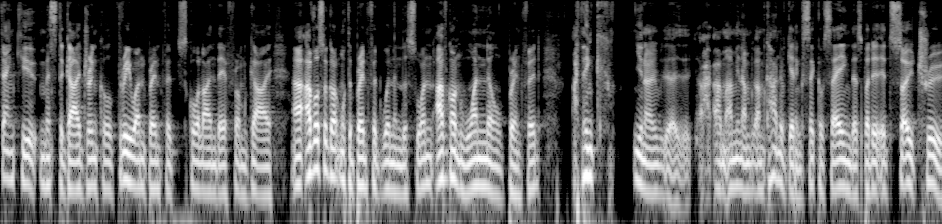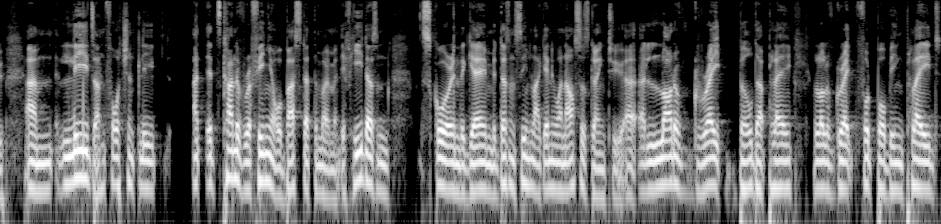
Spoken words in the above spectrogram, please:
Thank you, Mr. Guy Drinkel. 3 1 Brentford scoreline there from Guy. Uh, I've also gone with the Brentford win in this one. I've gone 1 0 Brentford. I think you know, uh, I, I, mean, I'm I'm kind of getting sick of saying this, but it, it's so true. Um, Leeds, unfortunately, uh, it's kind of Raphinha or bust at the moment. If he doesn't score in the game, it doesn't seem like anyone else is going to. a lot of great build-up play, a lot of great football being played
